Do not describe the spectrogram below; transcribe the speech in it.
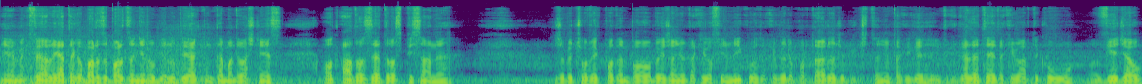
Nie wiem jak wy, ale ja tego bardzo, bardzo nie lubię. Lubię jak ten temat właśnie jest od A do Z rozpisany. Żeby człowiek potem po obejrzeniu takiego filmiku, takiego reportażu, czy po czytaniu takiego, takiej gazety, takiego artykułu wiedział,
